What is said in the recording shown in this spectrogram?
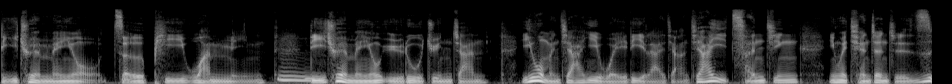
的确没有泽披万民，嗯，的确没有雨露均沾。以我们嘉义为例来讲，嘉义曾经因为前阵子日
